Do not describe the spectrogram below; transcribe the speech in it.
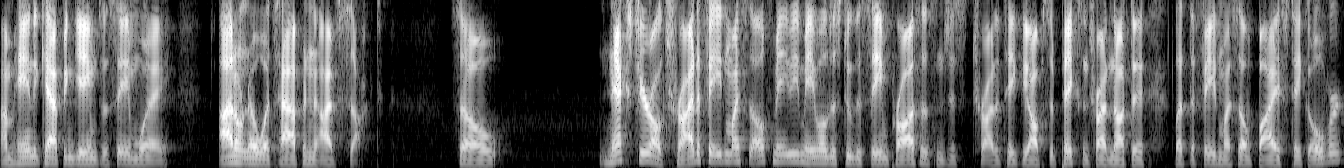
I'm handicapping games the same way. I don't know what's happened. I've sucked. So next year I'll try to fade myself. Maybe, maybe I'll just do the same process and just try to take the opposite picks and try not to let the fade myself bias take over.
